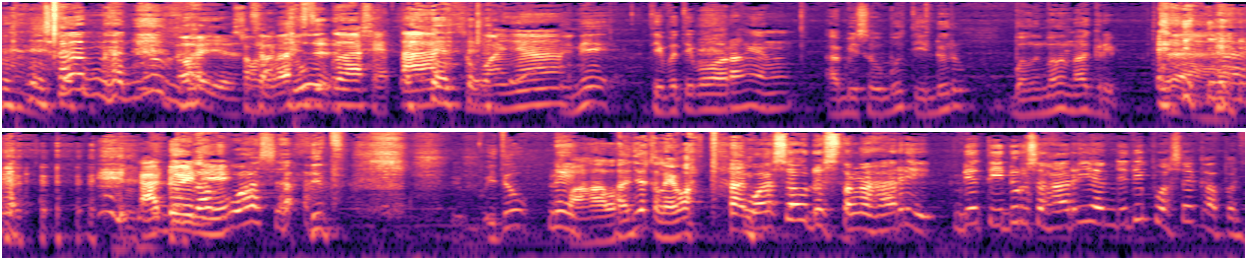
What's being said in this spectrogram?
jangan juga Oh iya, Sholat juga, setan, semuanya. Ini tipe-tipe orang yang habis subuh tidur bangun-bangun maghrib. Kado Itu nggak ini. puasa itu, Nih. pahalanya kelewatan. puasa udah setengah hari dia tidur seharian jadi puasa kapan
